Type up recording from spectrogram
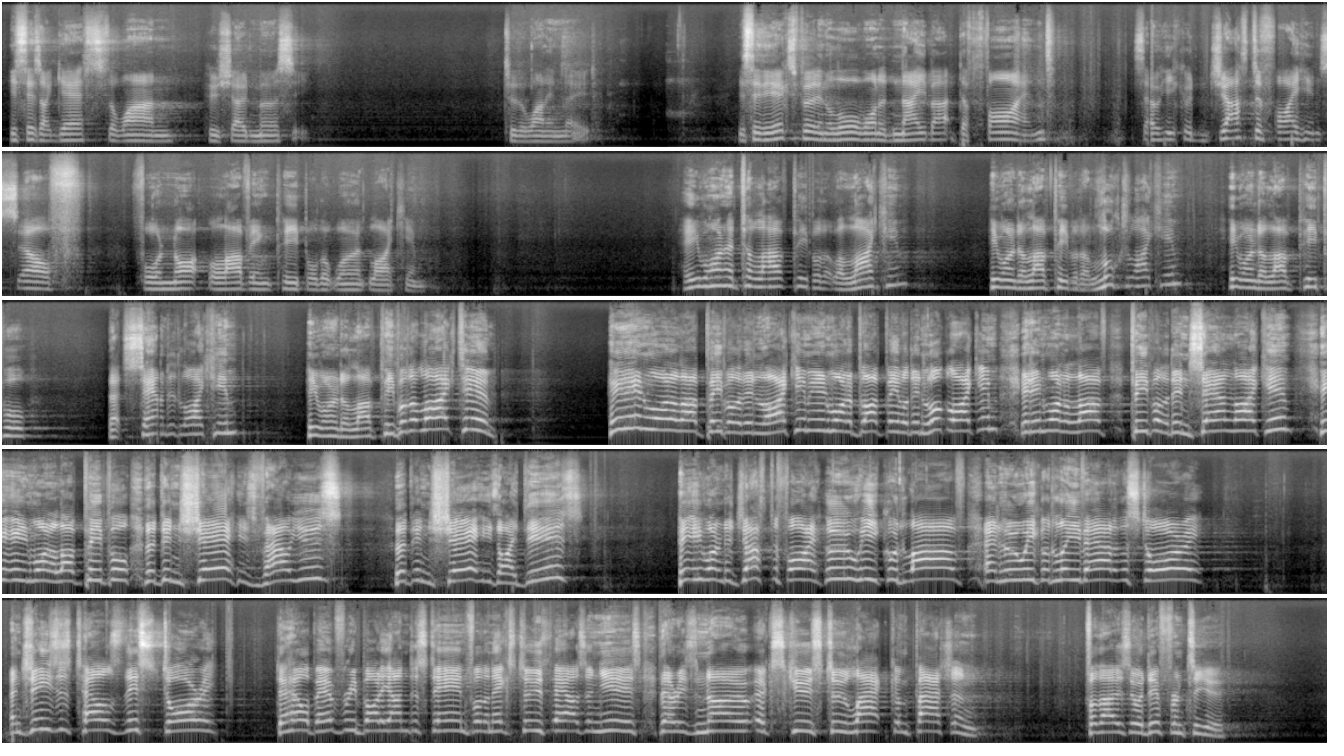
He says, I guess the one who showed mercy to the one in need. You see, the expert in the law wanted neighbour defined so he could justify himself for not loving people that weren't like him. He wanted to love people that were like him. He wanted to love people that looked like him. He wanted to love people that sounded like him. He wanted to love people that liked him. He didn't want to love people that didn't like him. He didn't want to love people that didn't look like him. He didn't want to love people that didn't sound like him. He didn't want to love people that didn't share his values, that didn't share his ideas. He wanted to justify who he could love and who he could leave out of the story. And Jesus tells this story to help everybody understand for the next 2,000 years there is no excuse to lack compassion for those who are different to you.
